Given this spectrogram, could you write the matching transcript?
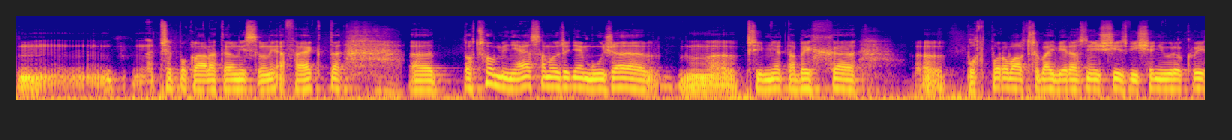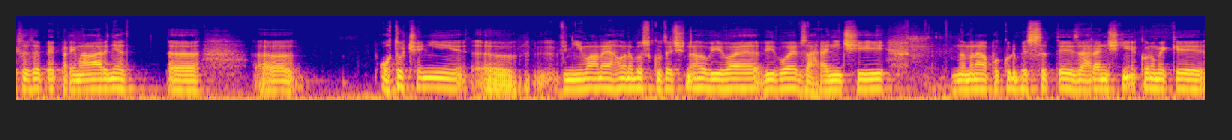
mm, předpokládatelný silný efekt. Eh, to, co mě samozřejmě může mm, přimět, abych eh, podporoval třeba i výraznější zvýšení úrokových sazeb, je primárně otočení vnímaného nebo skutečného vývoje, vývoje v zahraničí. To znamená, pokud by se ty zahraniční ekonomiky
